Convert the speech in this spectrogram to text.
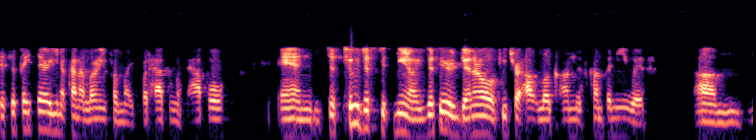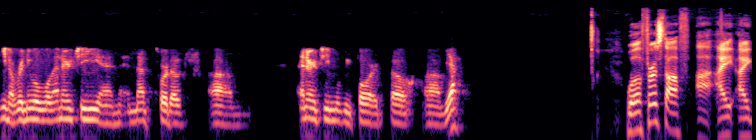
anticipate there. You know, kind of learning from like what happened with Apple and just two, just you know, just your general future outlook on this company with, um, you know, renewable energy and and that sort of um, energy moving forward. So um, yeah. Well, first off, I, I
